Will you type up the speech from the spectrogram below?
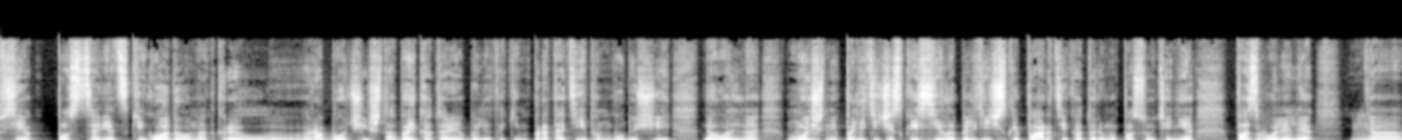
все постсоветские годы. Он открыл рабочие штабы, которые были таким прототипом будущей довольно мощной политической силы, политической партии, которой ему, по сути, не позволили Э,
